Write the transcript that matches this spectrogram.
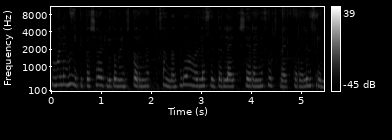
तुम्हाला ही माहिती कशी वाटली? कमेंट्स करून नक्की सांगा. व्हिडिओ आवडला असेल तर लाईक शेअर आणि सबस्क्राईब करायला विसरू नका.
